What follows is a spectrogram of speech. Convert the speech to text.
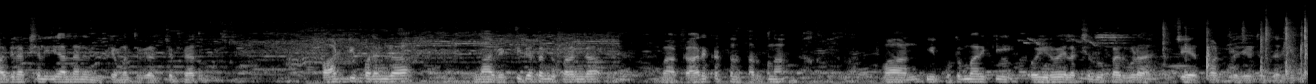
పది లక్షలు ఇవ్వాలని ముఖ్యమంత్రి గారు చెప్పారు. పార్టీ పరంగా నా వ్యక్తిగతంగా పరంగా మా కార్యకర్తల తరఫున మా ఈ కుటుంబానికి ఓ ఇరవై లక్షల రూపాయలు కూడా ఇచ్చే ఏర్పాటు కూడా చేయడం జరిగింది.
